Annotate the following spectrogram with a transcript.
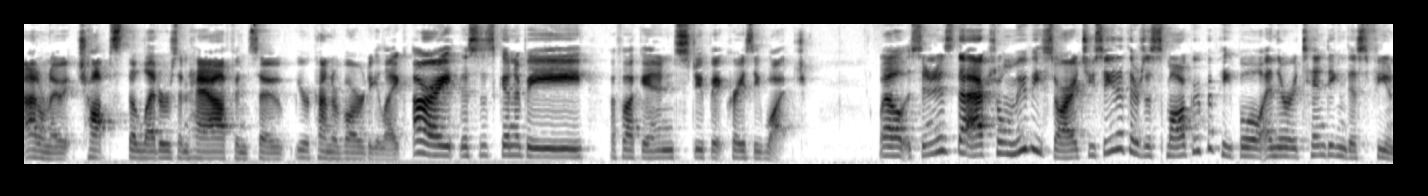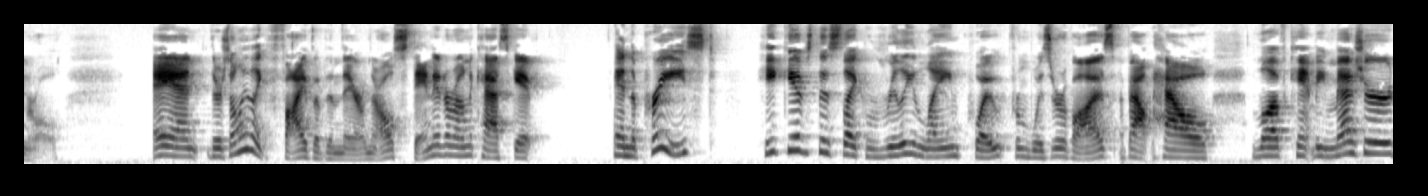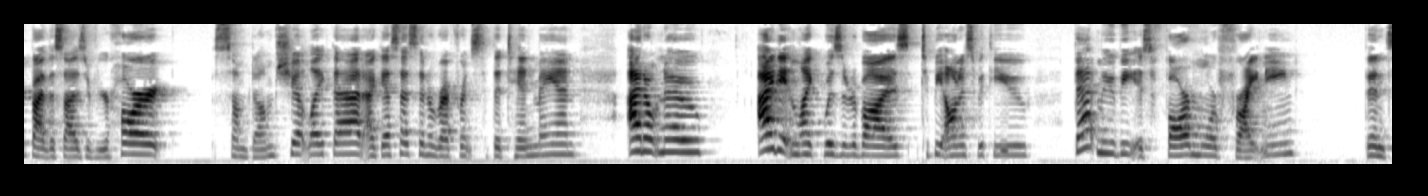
I don't know, it chops the letters in half, and so you're kind of already like, all right, this is gonna be a fucking stupid, crazy watch. Well, as soon as the actual movie starts, you see that there's a small group of people and they're attending this funeral. And there's only like five of them there, and they're all standing around the casket. And the priest, he gives this like really lame quote from Wizard of Oz about how love can't be measured by the size of your heart. Some dumb shit like that. I guess that's in a reference to the Tin Man. I don't know. I didn't like Wizard of Oz, to be honest with you. That movie is far more frightening than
